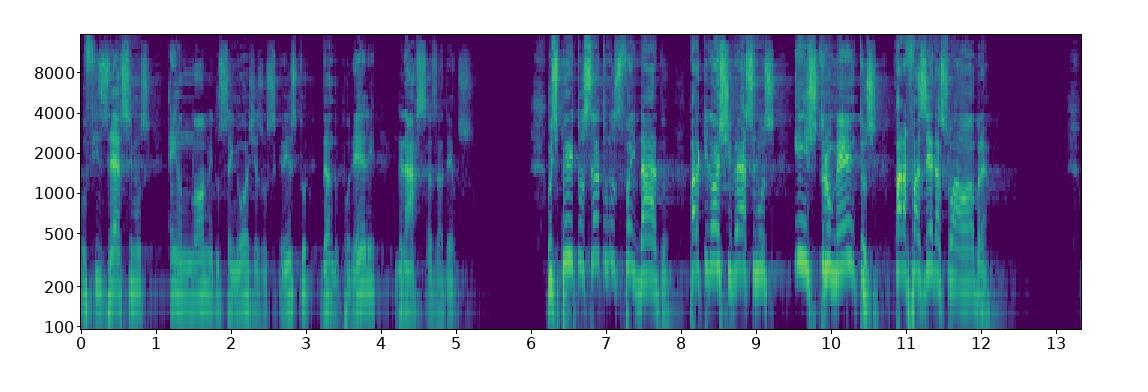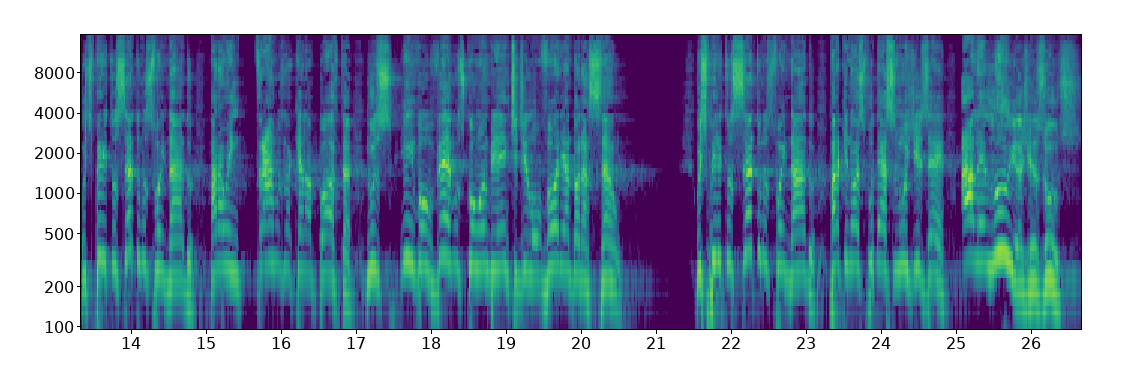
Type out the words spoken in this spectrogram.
o fizéssemos em nome do Senhor Jesus Cristo, dando por ele graças a Deus. O Espírito Santo nos foi dado para que nós tivéssemos instrumentos para fazer a sua obra. O Espírito Santo nos foi dado para ao entrarmos naquela porta, nos envolvermos com um ambiente de louvor e adoração. O Espírito Santo nos foi dado para que nós pudéssemos dizer: Aleluia, Jesus.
